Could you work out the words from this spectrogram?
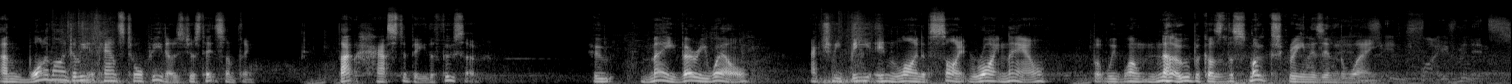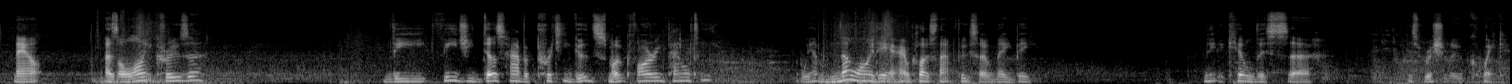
and one of my delete account's torpedoes just hit something. That has to be the Fuso. who may very well actually be in line of sight right now, but we won't know because the smoke screen is in the way. Now, as a light cruiser, the Fiji does have a pretty good smoke firing penalty. We have no idea how close that Fuso may be. We need to kill this uh, this Richelieu quick.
